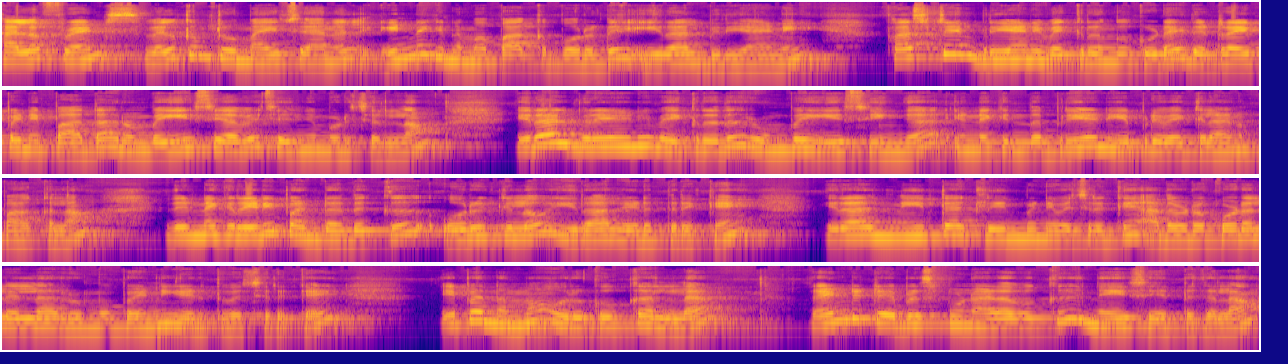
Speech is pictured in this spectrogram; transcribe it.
Hello friends welcome to my channel இன்றைக்கி நம்ம பார்க்க போகிறது இறால் பிரியாணி. ஃபஸ்ட் டைம் பிரியாணி வைக்கிறவங்க கூட இதை ட்ரை பண்ணி பார்த்தா ரொம்ப ஈஸியாகவே செஞ்சு முடிச்சிடலாம். இறால் பிரியாணி வைக்கிறது ரொம்ப ஈஸிங்க இன்றைக்கி இந்த பிரியாணி எப்படி வைக்கலான்னு பார்க்கலாம். இது இன்றைக்கி ரெடி பண்ணுறதுக்கு ஒரு கிலோ இறால் எடுத்திருக்கேன். இறால் நீட்டாக க்ளீன் பண்ணி வச்சுருக்கேன். அதோட குடல் எல்லாம் ரிமூவ் பண்ணி எடுத்து வச்சுருக்கேன். இப்போ நம்ம ஒரு குக்கரில் ரெண்டு டேபிள் ஸ்பூன் அளவுக்கு நெய் சேர்த்துக்கலாம்.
